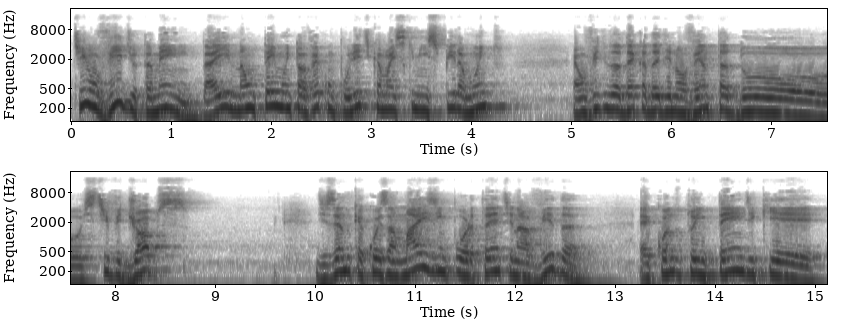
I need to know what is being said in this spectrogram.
tinha um vídeo também, daí não tem muito a ver com política, mas que me inspira muito. É um vídeo da década de 90 do Steve Jobs, dizendo que a coisa mais importante na vida é quando tu entende que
